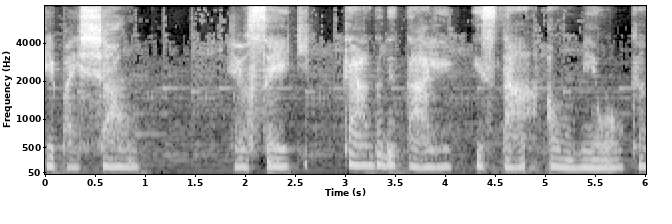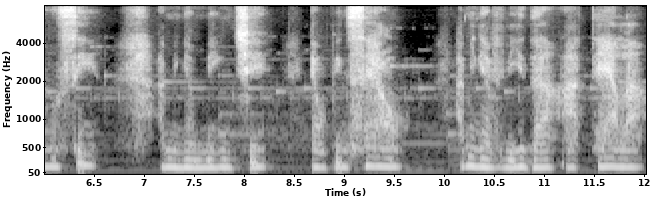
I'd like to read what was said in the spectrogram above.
e paixão. Eu sei que cada detalhe está ao meu alcance. A minha mente é o pincel a minha vida à tela.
